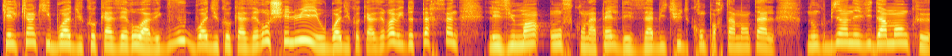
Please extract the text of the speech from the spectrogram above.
Quelqu'un qui boit du coca zéro avec vous, boit du coca zéro chez lui, ou boit du coca zéro avec d'autres personnes. Les humains ont ce qu'on appelle des habitudes comportementales. Donc bien évidemment qu'il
